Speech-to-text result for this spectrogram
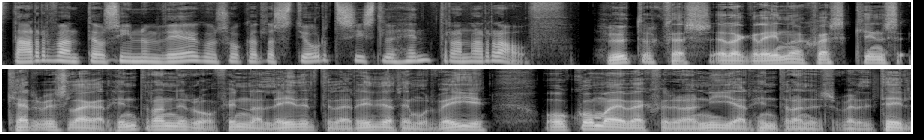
starfandi á sínum vegum svo kallar stjórnsýslu hindrana ráð. Hlutverk þess er að greina hverskins kerfislagar hindranir og finna leiðir til að reyðja þeim úr vegi og koma í veg fyrir að nýjar hindranir verði til.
